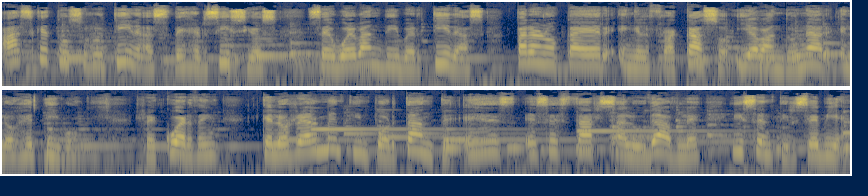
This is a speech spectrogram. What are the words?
Haz que tus rutinas de ejercicios se vuelvan divertidas para no caer en el fracaso y abandonar el objetivo. Recuerden que lo realmente importante es, es estar saludable y sentirse bien.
